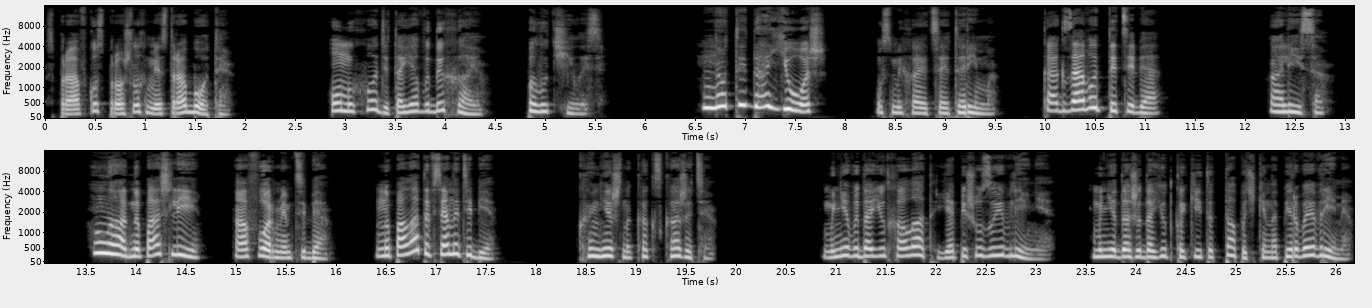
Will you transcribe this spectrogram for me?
Справку с прошлых мест работы. Он уходит, а я выдыхаю. Получилось. «Ну ты даешь!» — усмехается эта Рима. «Как зовут-то тебя?» «Алиса». «Ладно, пошли, оформим тебя. Но палата вся на тебе». «Конечно, как скажете». Мне выдают халат, я пишу заявление. Мне даже дают какие-то тапочки на первое время.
